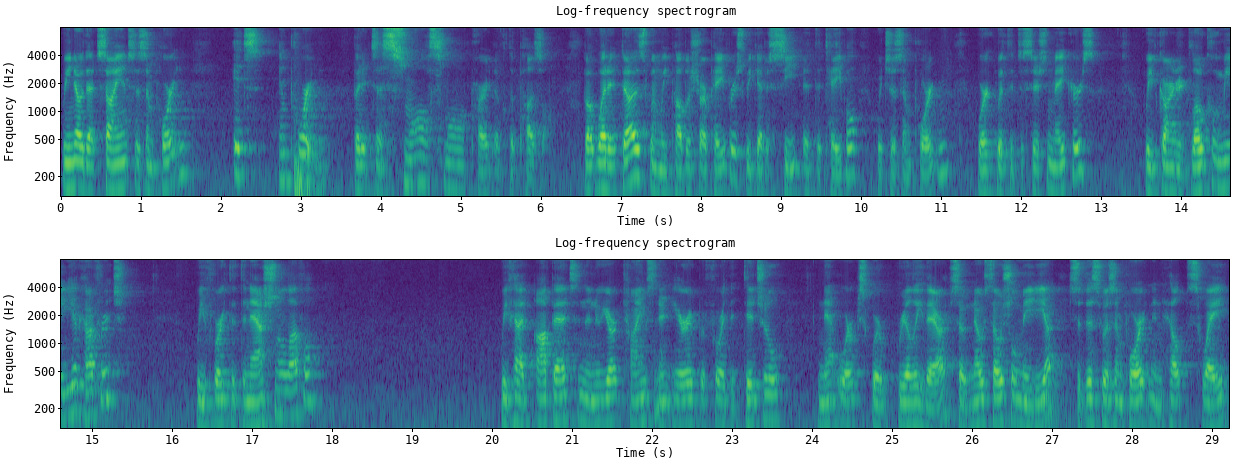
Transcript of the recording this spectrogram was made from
We know that science is important. It's important, but it's a small, small part of the puzzle. But what it does when we publish our papers, we get a seat at the table, which is important, work with the decision makers. We've garnered local media coverage. We've worked at the national level. We've had op-eds in the New York Times in an era before the digital networks were really there, so no social media. So this was important and helped sway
